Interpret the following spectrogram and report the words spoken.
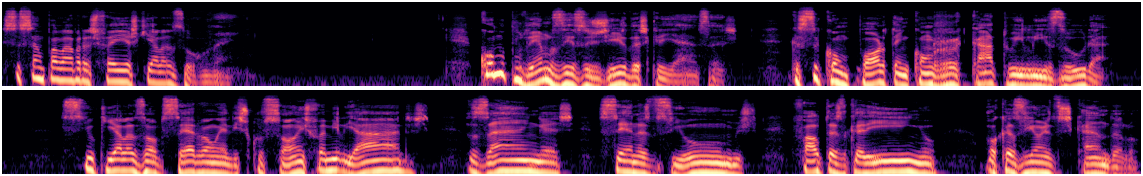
se são palavras feias que elas ouvem? Como podemos exigir das crianças que se comportem com recato e lisura, se o que elas observam é discussões familiares, zangas, cenas de ciúmes, faltas de carinho, ocasiões de escândalo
